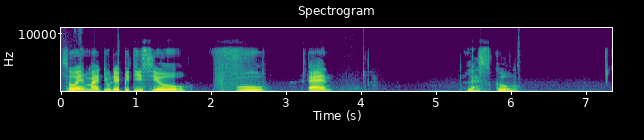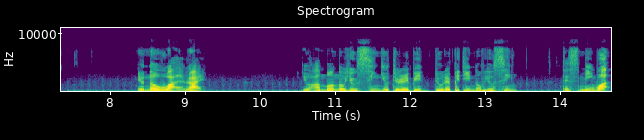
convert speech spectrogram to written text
So and my durability still full. And let's go. You know what, right? Your armor no using, your durability, durability no using. That's mean what?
